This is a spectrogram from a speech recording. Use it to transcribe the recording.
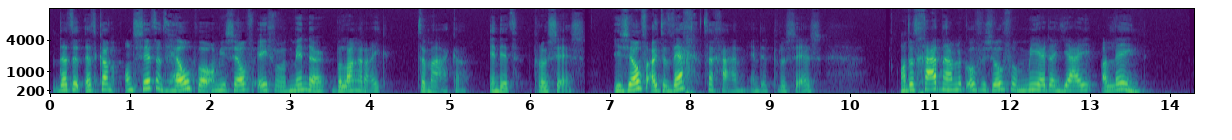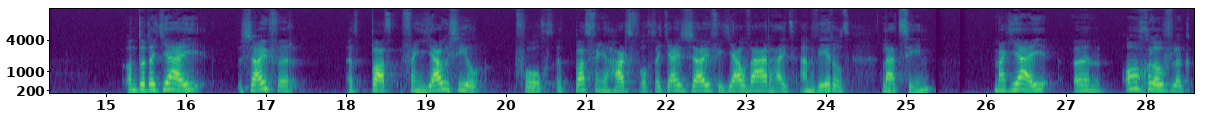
Dat het, het kan ontzettend helpen om jezelf even wat minder belangrijk te maken in dit proces. Jezelf uit de weg te gaan in dit proces. Want het gaat namelijk over zoveel meer dan jij alleen. doordat jij zuiver het pad van jouw ziel volgt, het pad van je hart volgt, dat jij zuiver jouw waarheid aan de wereld laat zien, maak jij een ongelooflijk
